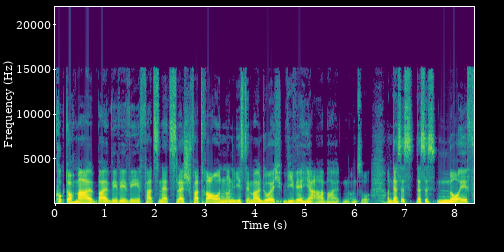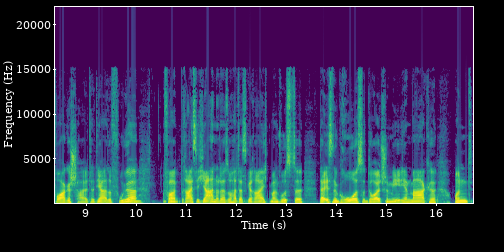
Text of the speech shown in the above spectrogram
guck doch mal bei www.faznet slash Vertrauen und liest dir mal durch, wie wir hier arbeiten und so. Und das ist, das ist neu vorgeschaltet. Ja, also früher, mhm vor 30 Jahren oder so hat das gereicht. Man wusste, da ist eine große deutsche Medienmarke und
